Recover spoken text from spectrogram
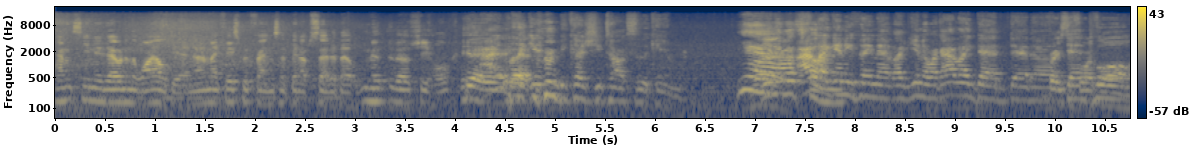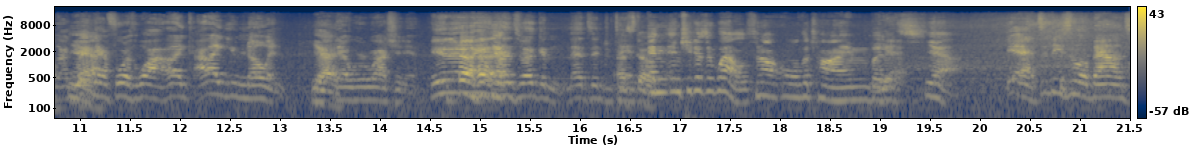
haven't seen it out in the wild yet. None of my Facebook friends have been upset about about She-Hulk. yeah, I yeah, like yeah. it because she talks to the camera. Yeah, you know, that's I like anything that like you know like I like that that uh, Breaks Deadpool. Like Yeah. break that fourth wall. I like I like you knowing. Yeah. That we're watching it. You know what I mean? Yeah. That's fucking. That's entertaining. dope. And and she does it well. It's not all the time, but Yeah. it's yeah. Yeah, it's a decent little balance.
